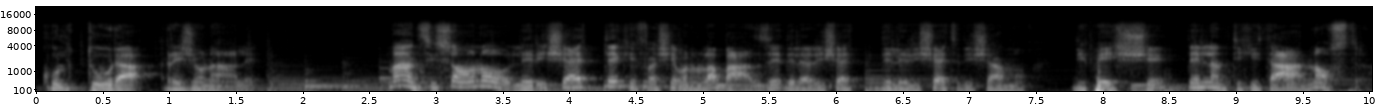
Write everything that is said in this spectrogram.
cultura regionale ma anzi sono le ricette che facevano la base ricette, delle ricette diciamo, di pesce dell'antichità nostra,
